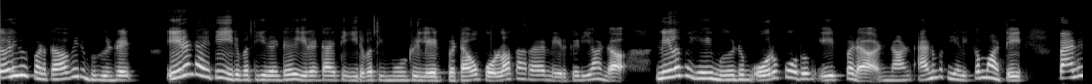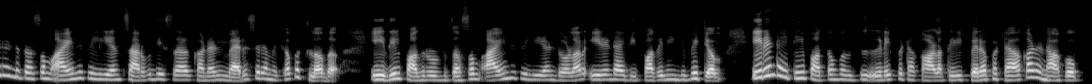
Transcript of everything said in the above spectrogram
தெளிவுபடுத்த விரும்புகின்றேன். இரண்டாயிரத்தி இருபத்தி இரண்டு இரண்டாயிரத்தி இருபத்தி மூன்றில் ஏற்பட்ட பொருளாதார நெருக்கடியான நிலைமையை மீண்டும் ஒருபோதும் ஏற்பட நான் அனுமதி அளிக்க மாட்டேன். பன்னிரண்டு தசம் ஐந்து பில்லியன் சர்வதேச கடன் மறுசீரமைக்கப்பட்டுள்ளது. இதில் பதினொன்று தசம் ஐந்து பில்லியன் டாலர் இரண்டாயிரத்தி பதினைந்து மற்றும் இரண்டாயிரத்தி பத்தொன்பதுக்கு இடைப்பட்ட காலத்தில் பெறப்பட்ட கடனாகும்.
